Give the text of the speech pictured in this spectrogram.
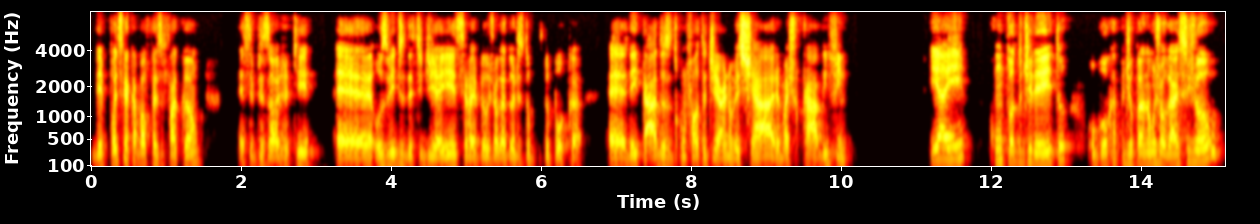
depois que acabar o Faz o Facão, esse episódio aqui, é, os vídeos desse dia aí, você vai ver os jogadores do, do Boca é, deitados com falta de ar no vestiário, machucado, enfim. E aí, com todo direito, o Boca pediu para não jogar esse jogo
